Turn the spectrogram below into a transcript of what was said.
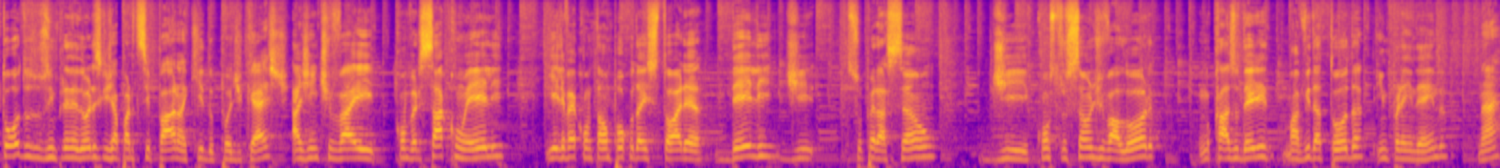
todos os empreendedores que já participaram aqui do podcast. A gente vai conversar com ele e ele vai contar um pouco da história dele de superação, de construção de valor, no caso dele, uma vida toda empreendendo, né?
